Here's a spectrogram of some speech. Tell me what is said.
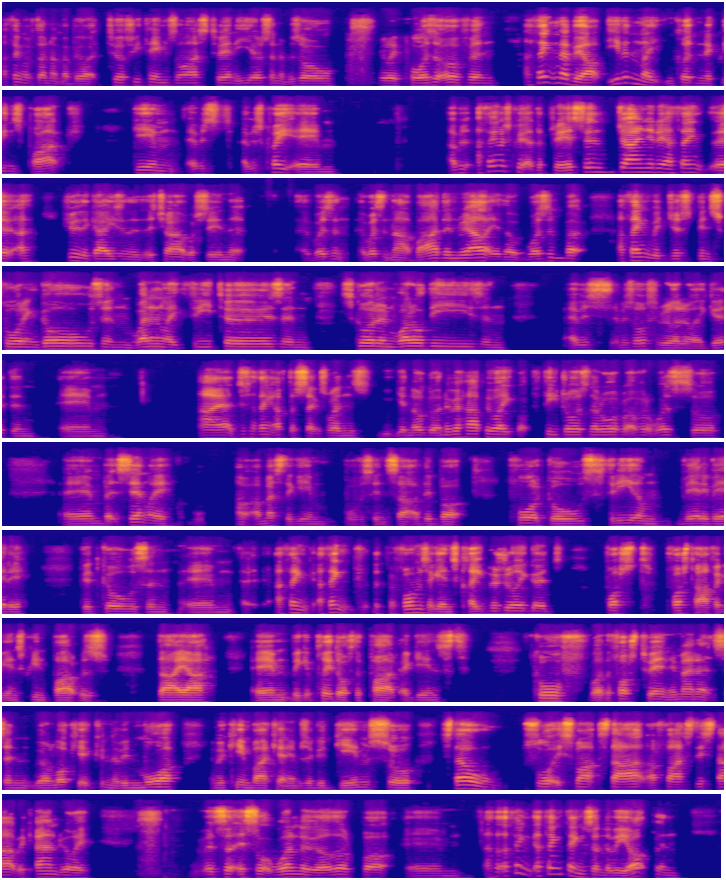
I think we've done it maybe like two or three times in the last 20 years and it was all really positive. And I think maybe up, even like including the Queen's Park game, it was it was quite um I, was, I think it was quite a depressing January. I think that a few of the guys in the, the chat were saying that it wasn't it wasn't that bad. In reality, though, it wasn't. But I think we'd just been scoring goals and winning like three twos and scoring worldies, and it was it was also really really good. And um, I just I think after six wins, you're not going to be happy like three draws in a row or whatever it was. So, um, but certainly I, I missed the game obviously on Saturday, but four goals, three of them very, very good goals. And um, I think I think the performance against Clyde was really good. First first half against Queen Park was dire. Um, we get played off the park against Cove like the first 20 minutes and we were lucky it couldn't have been more and we came back in and it was a good game. So still slowly smart start or fastest start. We can't really it's it's sort of one or the other, but um, I, th- I, think I think things are on the way up, and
